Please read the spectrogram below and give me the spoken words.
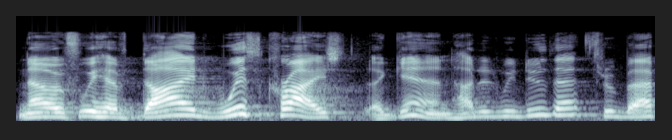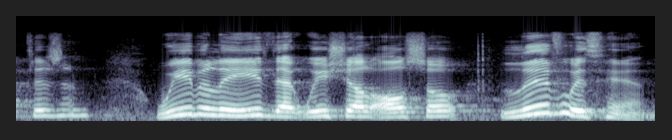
Now if we have died with Christ, again, how did we do that? Through baptism? We believe that we shall also live with Him,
